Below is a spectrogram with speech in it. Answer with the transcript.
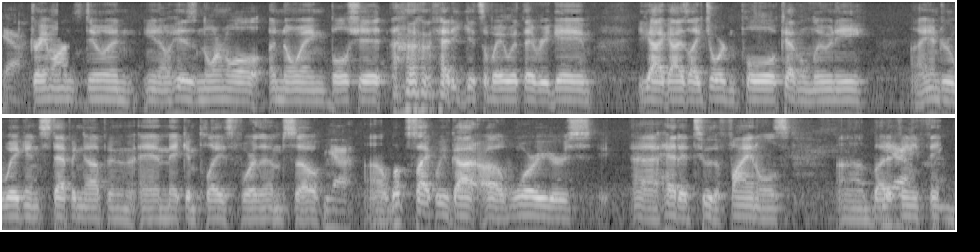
Yeah. Draymond's doing, you know, his normal annoying bullshit that he gets away with every game. You got guys like Jordan Poole, Kevin Looney, uh, Andrew Wiggins stepping up and, and making plays for them. So Yeah. uh, looks like we've got uh, Warriors uh, headed to the finals. Uh, but if anything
